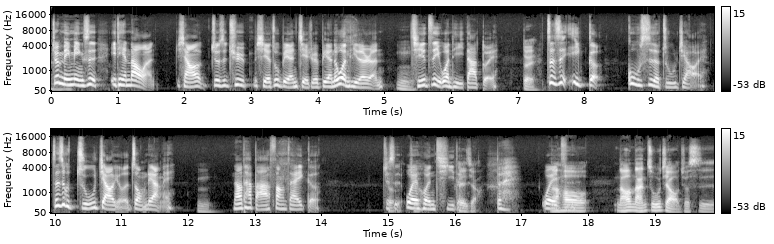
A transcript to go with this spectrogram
就明明是一天到晚想要就是去协助别人解决别人的问题的人，嗯，其实自己问题一大堆。对，这是一个故事的主角，哎，这是个主角有的重量，哎，嗯，然后他把它放在一个就是未婚妻的角，对，然后。然后男主角就是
